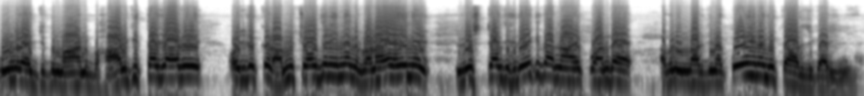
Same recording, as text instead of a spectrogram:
ਉਹਨਾਂ ਦਾ ਇੱਜ਼ਤ ਮਾਣ ਬਹਾਲ ਕੀਤਾ ਜਾਵੇ ਔਰ ਜਿਹੜੇ ਘੜਮ ਚੌਧਰੀ ਨੇ ਬਣਾਏ ਹੋਏ ਨੇ, ਲਿਸਟਾਂ 'ਚ ਹਰੇਕ ਦਾ ਨਾਮ ਇਹ ਹੈ, ਆਪਣੀ ਮਰਜ਼ੀ ਨਾਲ ਕੋਈ ਇਹਨਾਂ ਦੀ ਕਾਰਜਕਾਰੀ ਨਹੀਂ ਹੈ।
